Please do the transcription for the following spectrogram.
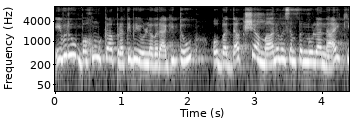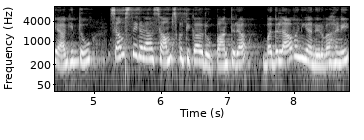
ಇವರು ಬಹುಮುಖ ಪ್ರತಿಭೆಯುಳ್ಳವರಾಗಿದ್ದು ಒಬ್ಬ ದಕ್ಷ ಮಾನವ ಸಂಪನ್ಮೂಲ ನಾಯಕಿಯಾಗಿದ್ದು, ಸಂಸ್ಥೆಗಳ ಸಾಂಸ್ಕೃತಿಕ ರೂಪಾಂತರ, ಬದಲಾವಣೆಯ ನಿರ್ವಹಣೆ,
